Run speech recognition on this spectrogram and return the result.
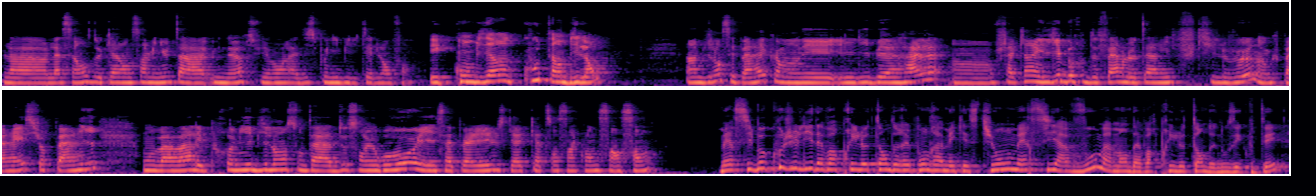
la, la, séance de 45 minutes à 1 heure suivant la disponibilité de l'enfant. Et combien coûte un bilan? Un bilan, c'est pareil, comme on est libéral, chacun est libre de faire le tarif qu'il veut. Donc pareil, sur Paris, on va avoir les premiers bilans sont à 200 euros et ça peut aller jusqu'à 450, 500. Merci beaucoup Julie d'avoir pris le temps de répondre à mes questions. Merci à vous maman d'avoir pris le temps de nous écouter.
